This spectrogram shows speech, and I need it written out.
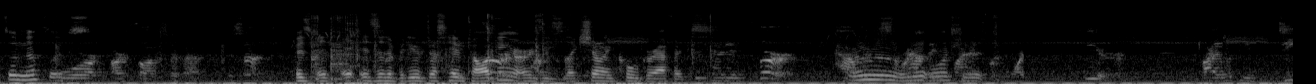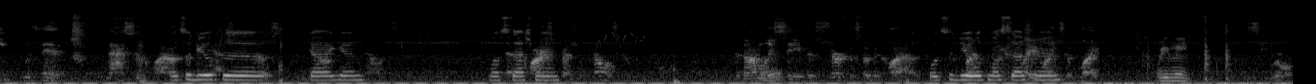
It's on Netflix. For our thoughts about the sun. Is it is it a video of just him talking or is he like showing cool graphics? can I don't know, we're not watching it. here by looking deep within massive clouds. What's the deal with the guy again? galaxy. That Mustache man. special telescopes to not only see the surface of the clouds, What's the deal with Mustache man? wavelengths of light What do you mean? to see where all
